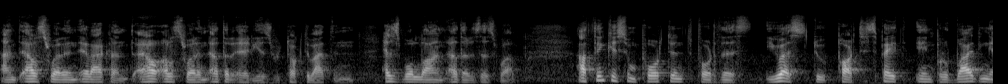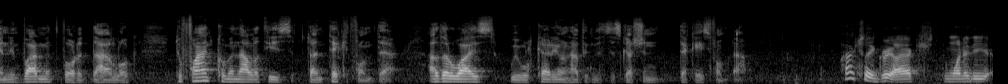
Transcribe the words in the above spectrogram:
And elsewhere in Iraq and elsewhere in other areas, we talked about in Hezbollah and others as well. I think it's important for the U.S. to participate in providing an environment for a dialogue to find commonalities and take it from there. Otherwise, we will carry on having this discussion decades from now. I actually agree. I actually, one of the,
